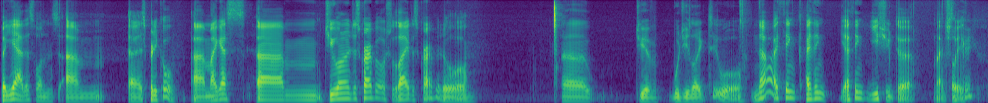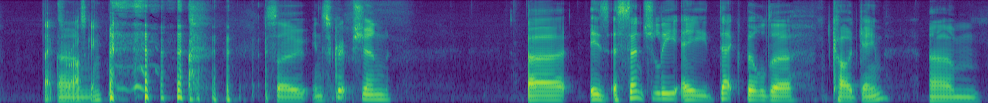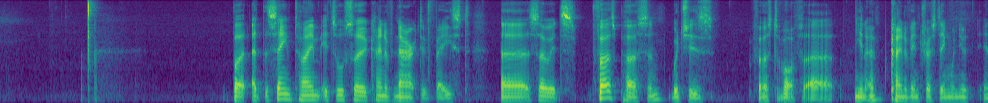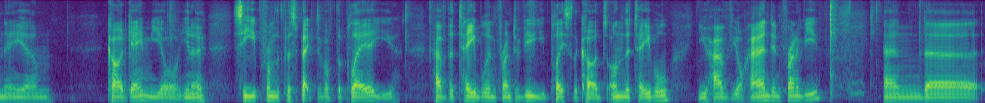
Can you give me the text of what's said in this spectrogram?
but yeah, this one's um, uh, it's pretty cool. Um, I guess um, do you want to describe it or shall I describe it or Uh, do you ever? Would you like to? Or no? I think I think I think you should do it actually. okay. Thanks for Um, asking. So inscryption uh, is essentially a deck builder card game, um, but at the same time, it's also kind of narrative based. Uh, so it's first person, which is first of all, uh, you know, kind of interesting when you're in a um, card game. You're, you know, see from the perspective of the player. You have the table in front of you. You place the cards on the table. You have your hand in front of you, and uh,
